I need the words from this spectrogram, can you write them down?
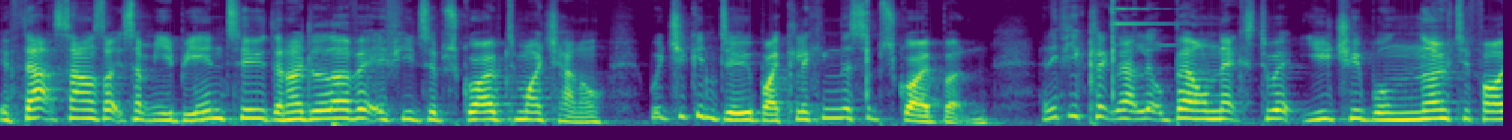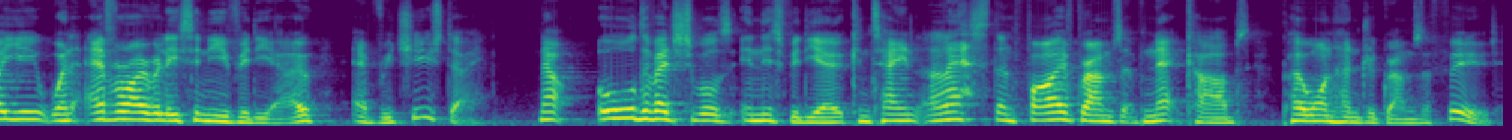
If that sounds like something you'd be into, then I'd love it if you'd subscribe to my channel, which you can do by clicking the subscribe button. And if you click that little bell next to it, YouTube will notify you whenever I release a new video every Tuesday. Now, all the vegetables in this video contain less than 5 grams of net carbs per 100 grams of food.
